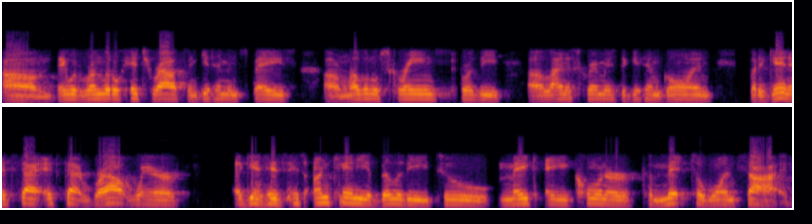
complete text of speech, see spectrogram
Um, they would run little hitch routes and get him in space, um, run little screens for the uh, line of scrimmage to get him going. But again, it's that it's that route where again his his uncanny ability to make a corner commit to one side.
